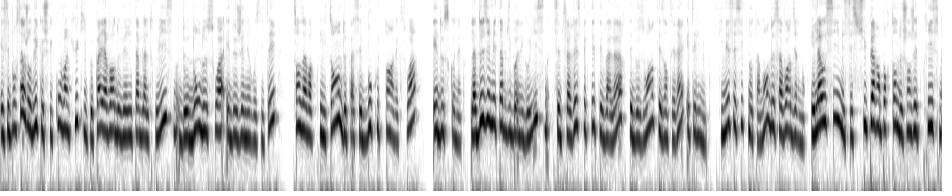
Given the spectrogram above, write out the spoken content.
Et c'est pour ça aujourd'hui que je suis convaincue qu'il ne peut pas y avoir de véritable altruisme, de don de soi et de générosité sans avoir pris le temps de passer beaucoup de temps avec soi et de se connaître. La deuxième étape du bon égoïsme, c'est de faire respecter tes valeurs, tes besoins, tes intérêts et tes limites. Ce qui nécessite notamment de savoir dire non. Et là aussi, mais c'est super important de changer de prisme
